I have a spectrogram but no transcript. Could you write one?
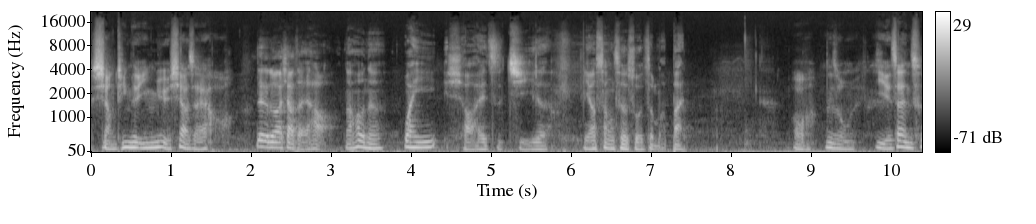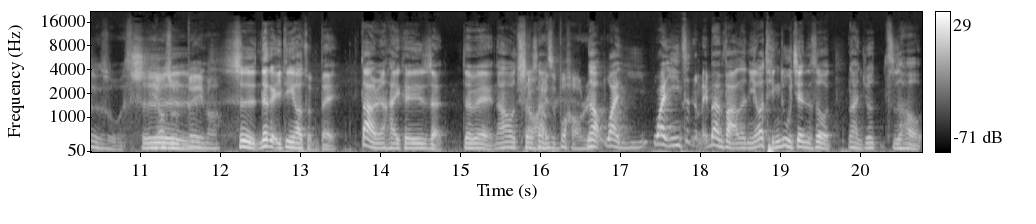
想听的音乐下载好，那个都要下载好。然后呢，万一小孩子急了，你要上厕所怎么办？哦，那种。野战厕所是要准备吗？是那个一定要准备，大人还可以忍，对不对？然后车上还是不好忍。那万一万一真的没办法了，你要停路肩的时候，那你就只好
